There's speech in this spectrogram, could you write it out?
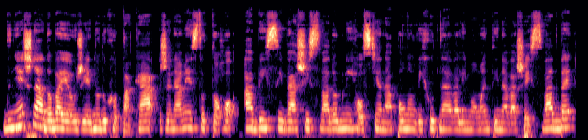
Dnešná doba je už jednoducho taká, že namiesto toho, aby si vaši svadobní hostia naplno vychutnávali momenty na vašej svadbe,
